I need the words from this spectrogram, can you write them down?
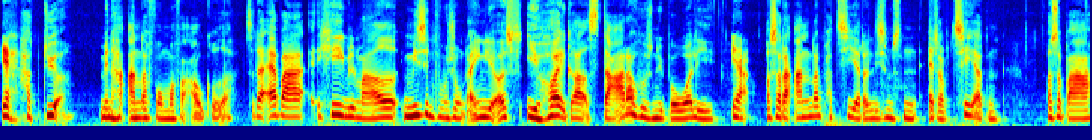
Ja. har dyr, men har andre former for afgrøder. Så der er bare helt vildt meget misinformation, der egentlig også i høj grad starter hos Nye Borgerlige. Ja, Og så er der andre partier, der ligesom sådan adopterer den, og så bare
